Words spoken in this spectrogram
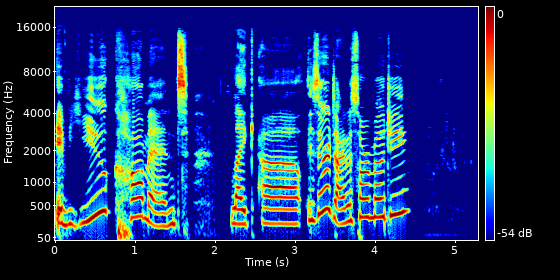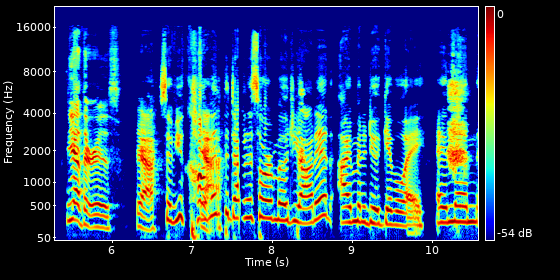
if you comment like uh is there a dinosaur emoji? Yeah, there is. Yeah. So if you comment the dinosaur emoji on it, I'm going to do a giveaway. And then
